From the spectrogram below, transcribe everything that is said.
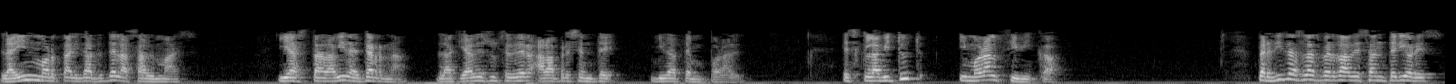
la inmortalidad de las almas y hasta la vida eterna, la que ha de suceder a la presente vida temporal. Esclavitud y moral cívica. Perdidas las verdades anteriores,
